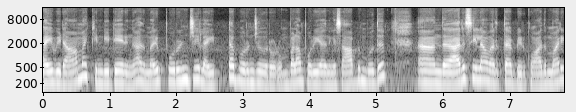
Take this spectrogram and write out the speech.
கைவிடாமல் கிண்டிகிட்டே இருங்க. அது மாதிரி பொறிஞ்சு லைட்டாக பொறிஞ்சு வரும். ரொம்பலாம் பொரியாது. நீங்கள் சாப்பிடும்போது அந்த அரிசிலாம் வறுத்த அப்படி இருக்கும்? அது மாதிரி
